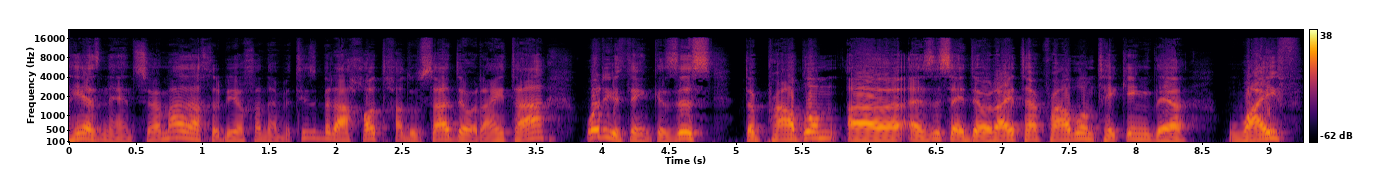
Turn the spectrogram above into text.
he has an answer. What do you think? Is this the problem? Uh, is this a deoraita problem? Taking the wife,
